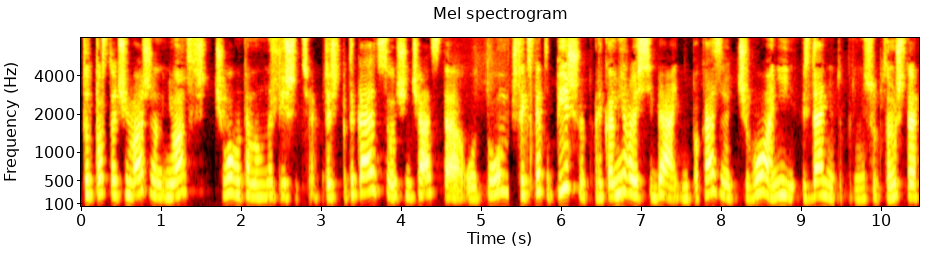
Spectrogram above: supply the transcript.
Тут просто очень важен нюанс, чего вы там ему напишете. То есть потыкаются очень часто о том, что эксперты пишут, рекламируя себя, не показывают, чего они изданию-то принесут. Потому что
